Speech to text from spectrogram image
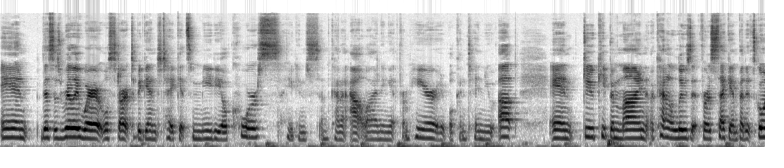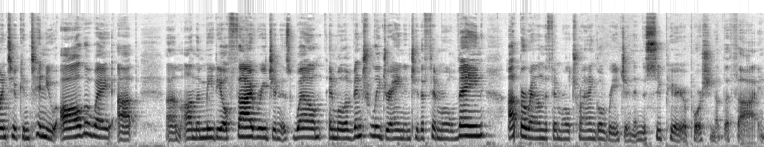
And this is really where it will start to begin to take its medial course. You can, I'm kind of outlining it from here. It will continue up. And do keep in mind, I kind of lose it for a second, but it's going to continue all the way up um, on the medial thigh region as well, and will eventually drain into the femoral vein up around the femoral triangle region in the superior portion of the thigh.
